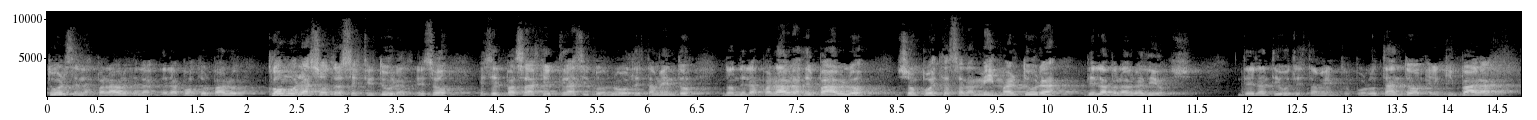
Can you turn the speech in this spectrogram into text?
tuercen las palabras del apóstol Pablo como las otras escrituras. Eso es el pasaje clásico del Nuevo Testamento donde las palabras de Pablo son puestas a la misma altura de la palabra de Dios del Antiguo Testamento. Por lo tanto, equipara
